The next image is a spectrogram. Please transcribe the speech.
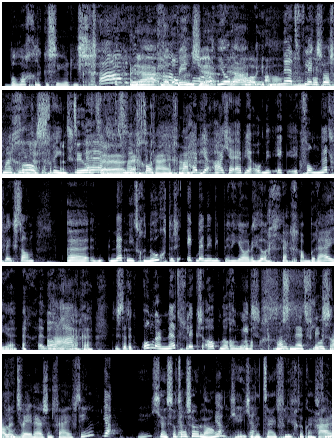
belachelijke series. Ja, dat binge. Jongen, Ja. Oh. Netflix was mijn grootste vriend. Stilte Echt, mijn weg te groot- krijgen. Maar heb je, had je, heb jij ook niet... Ik, ik vond Netflix dan eh, net niet genoeg. Dus ik ben in die periode heel erg gaan breien en Oh, ja. haken. Dus dat ik onder Netflix ook nog iets... Was moest- Netflix moest er al in doen. 2015? Ja, Jeetje, is dat Ja. al zo lang? Ja. Jeetje, de tijd vliegt ook echt. maar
